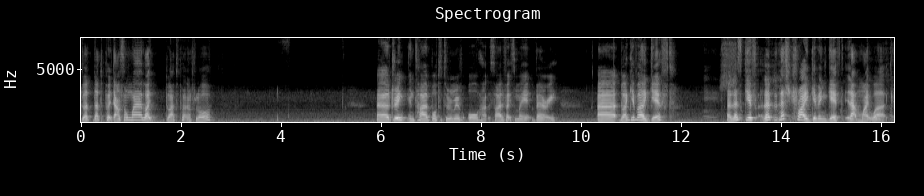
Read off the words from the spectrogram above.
do I, have to put it down somewhere? Like, do I have to put it on the floor? Uh, drink entire bottle to remove all side effects may vary. Uh, do I give her a gift? Uh, let's give. Let, let's try giving gift. That might work.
